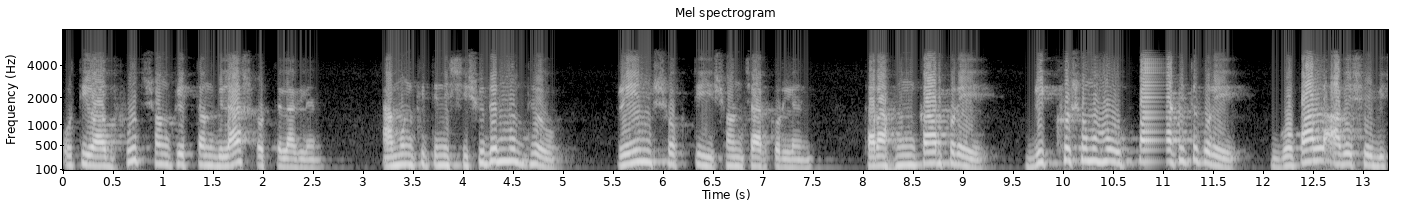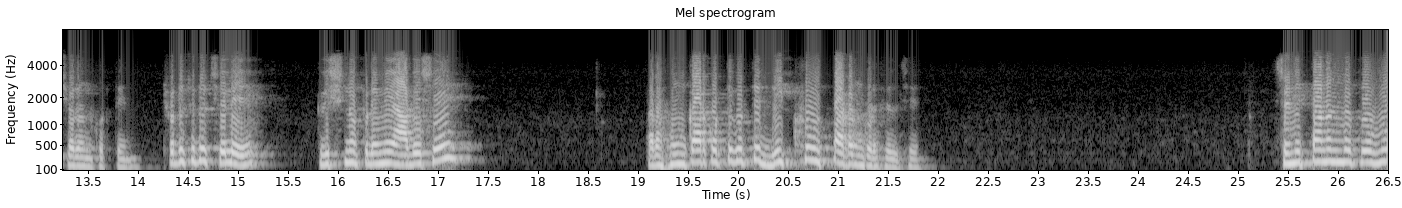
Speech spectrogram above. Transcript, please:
অতি অদ্ভুত সংকীর্তন বিলাস করতে লাগলেন। এমনকি তিনি শিশুদের মধ্যেও প্রেম শক্তি সঞ্চার করলেন। তারা হুঙ্কার করে বৃক্ষসমূহ উৎপাটিত করে গোপাল আবেশে বিচরণ করতেন। ছোট ছোট ছেলে কৃষ্ণ প্রেমে আবেশে তারা হুঙ্কার করতে করতে বৃক্ষ উৎপাটন করে ফেলছে। শ্রী নিত্যানন্দ প্রভু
